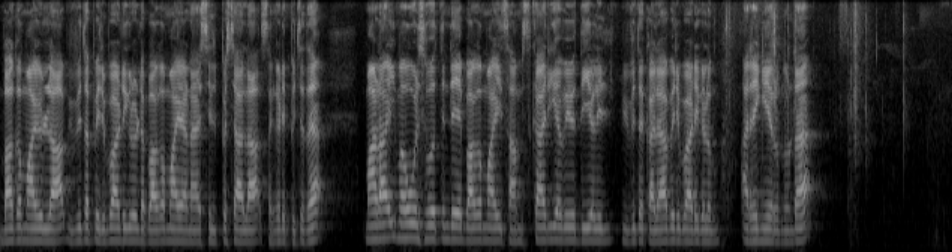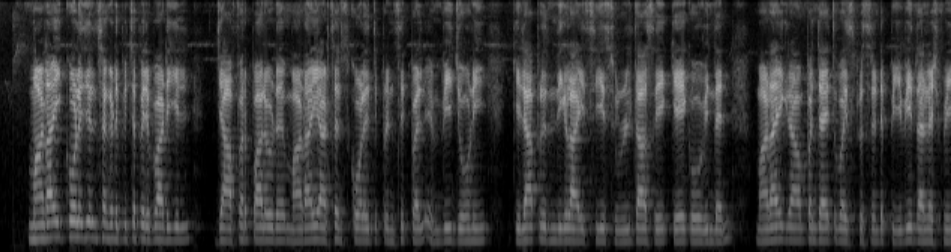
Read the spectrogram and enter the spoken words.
ഭാഗമായുള്ള വിവിധ പരിപാടികളുടെ ഭാഗമായാണ് ശില്പശാല സംഘടിപ്പിച്ചത്. മാടായി മഹോത്സവത്തിന്റെ ഭാഗമായി സാംസ്കാരിക വേദികളിൽ വിവിധ കലാപരിപാടികളും അരങ്ങേറുന്നുണ്ട്. മാടായി കോളേജിൽ സംഘടിപ്പിച്ച പരിപാടിയിൽ Jafar Palode Madayi arts and college principal M V Johnny കിലാ പ്രതിനിധികളായി സി സുനിൽദാസ് കെ ഗോവിന്ദൻ മാടായി ഗ്രാമപഞ്ചായത്ത് vice president P V Dhanalakshmi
